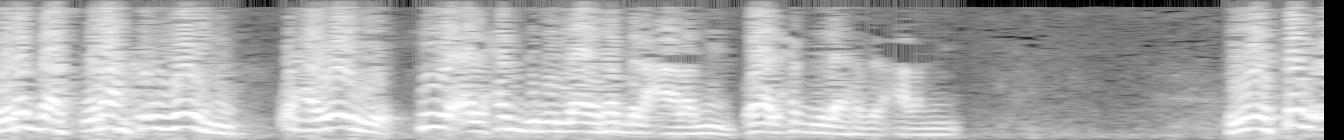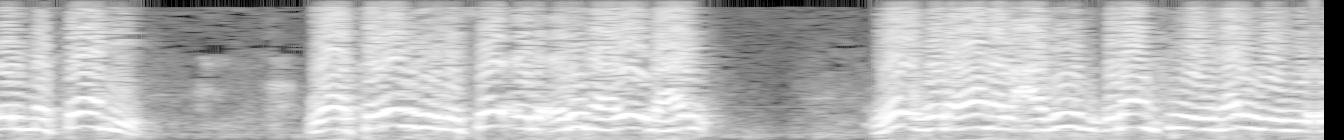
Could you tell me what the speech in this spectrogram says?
suuraddaas qur'aanka u weynu waxa weeye hiya alxamdu lilaahi rabbi alcaalamiin waa alxamdu lilahi rabbi alcaalamiin hiya sabcu lmasaani waa todobdii la soo celcelinaayou dhahay waalqur'aan alcadiim qur'aanki weynaay weeye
